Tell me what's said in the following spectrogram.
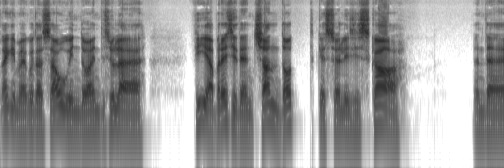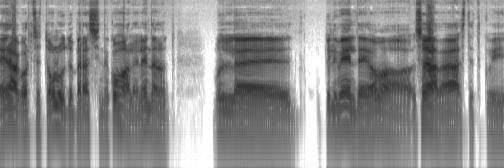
nägime, kuidas auhindu andis üle FIA president Jean Dott, kes oli siis ka nende erakordsete olude pärast sinna kohale lennanud. mul äh, tuli meelde oma sõjaväe ajast, et kui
